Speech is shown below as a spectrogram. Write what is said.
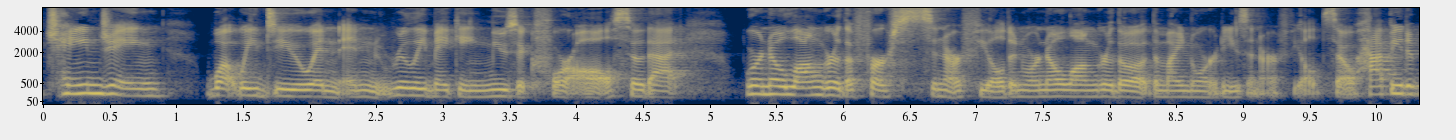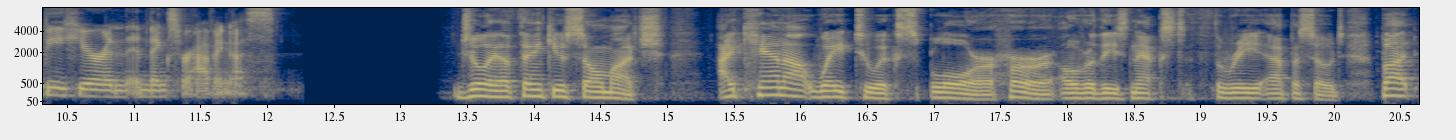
changing what we do and, and really making music for all so that we're no longer the firsts in our field and we're no longer the, the minorities in our field. So happy to be here and, and thanks for having us. Julia, thank you so much. I cannot wait to explore her over these next three episodes. But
